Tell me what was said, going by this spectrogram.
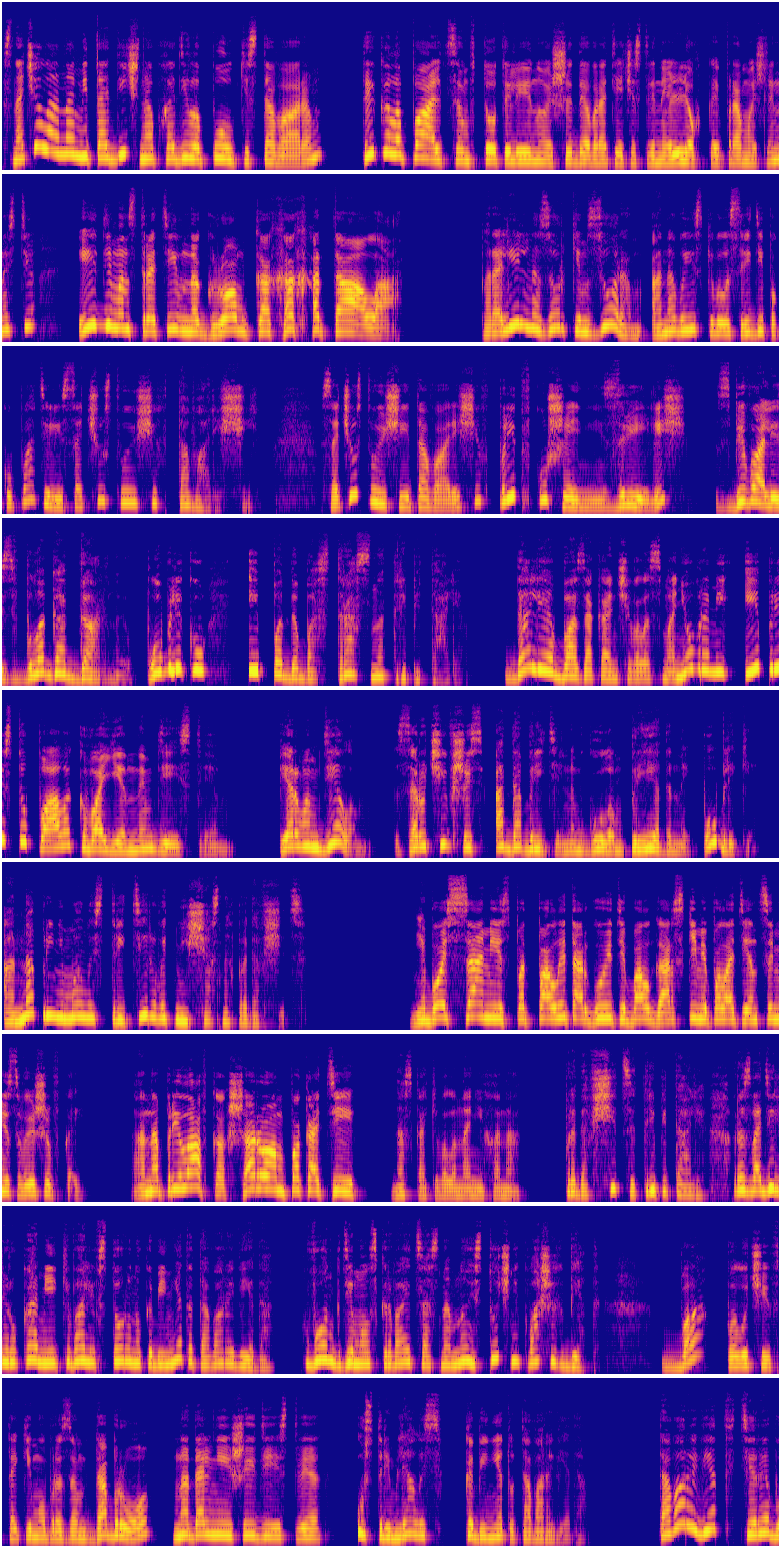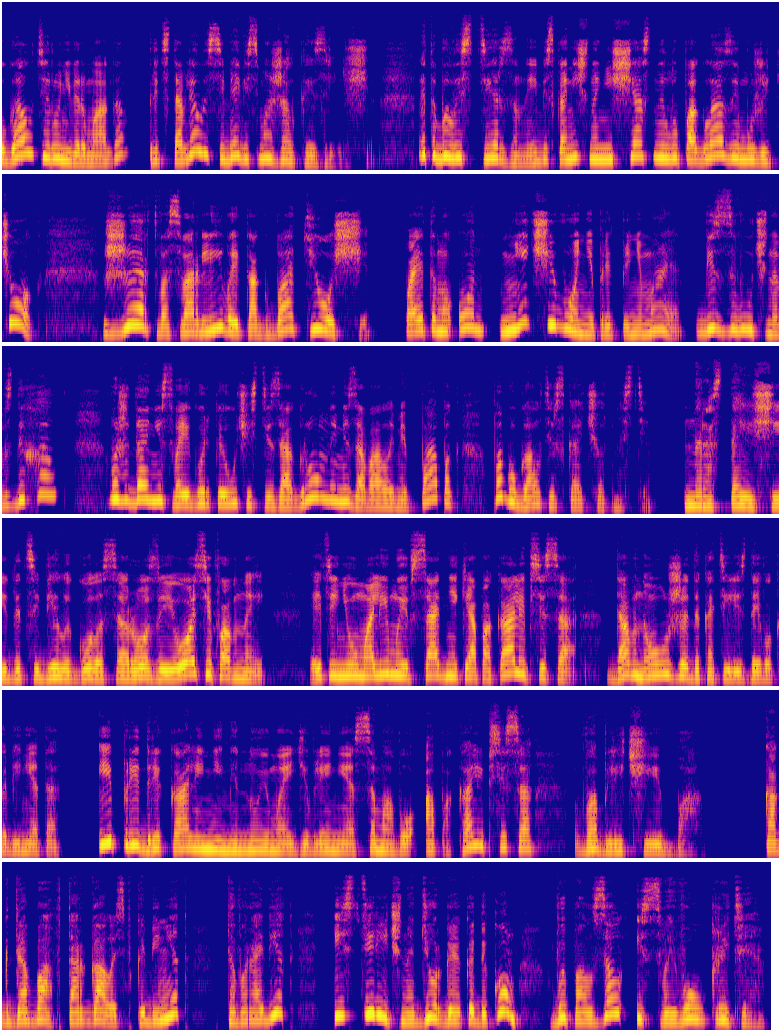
Сначала она методично обходила полки с товаром, тыкала пальцем в тот или иной шедевр отечественной легкой промышленности и демонстративно громко хохотала. Параллельно зорким взором она выискивала среди покупателей сочувствующих товарищей. Сочувствующие товарищи в предвкушении зрелищ сбивались в благодарную публику и подобострастно трепетали. Далее Ба заканчивала с маневрами и приступала к военным действиям. Первым делом Заручившись одобрительным гулом преданной публики, она принималась третировать несчастных продавщиц. «Небось, сами из-под полы торгуете болгарскими полотенцами с вышивкой, а на прилавках шаром покати!» — наскакивала на них она. Продавщицы трепетали, разводили руками и кивали в сторону кабинета товара Веда. Вон где, мол, скрывается основной источник ваших бед. Ба, получив таким образом добро на дальнейшие действия, устремлялась к кабинету товароведа. Товаровед-бухгалтер универмага представлял из себя весьма жалкое зрелище. Это был истерзанный и бесконечно несчастный лупоглазый мужичок, жертва сварливой, как ба, тещи. Поэтому он, ничего не предпринимая, беззвучно вздыхал в ожидании своей горькой участи за огромными завалами папок по бухгалтерской отчетности. Нарастающие децибелы голоса Розы Иосифовны эти неумолимые всадники апокалипсиса давно уже докатились до его кабинета и предрекали неминуемое явление самого апокалипсиса в обличии Ба. Когда Ба вторгалась в кабинет, товаровед, истерично дергая кадыком, выползал из своего укрытия.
